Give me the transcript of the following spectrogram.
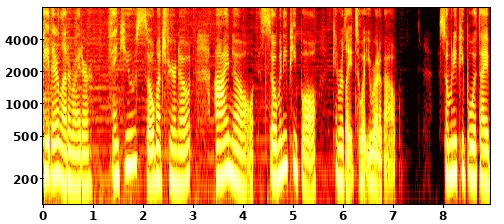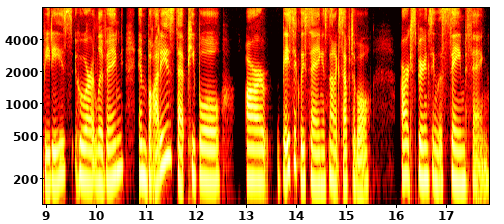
Hey there, letter writer. Thank you so much for your note. I know so many people can relate to what you wrote about. So many people with diabetes who are living in bodies that people are basically saying is not acceptable are experiencing the same thing.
